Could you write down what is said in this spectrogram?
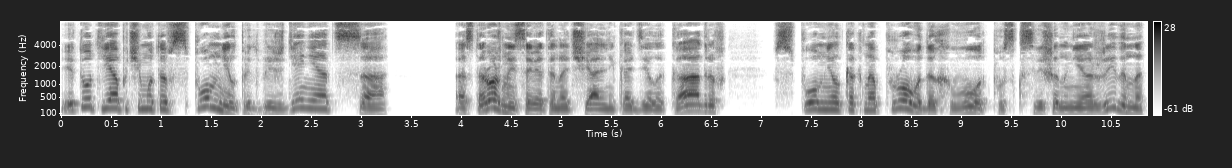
И тут я почему-то вспомнил предупреждение отца, осторожные советы начальника отдела кадров, вспомнил, как на проводах в отпуск совершенно неожиданно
